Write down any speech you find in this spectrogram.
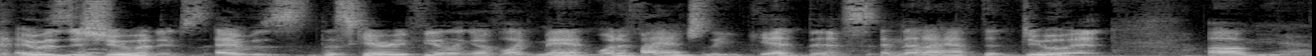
it was a shoe, and it's it was the scary feeling of like, man, what if I actually get this, and then I have to do it. Um, yeah.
